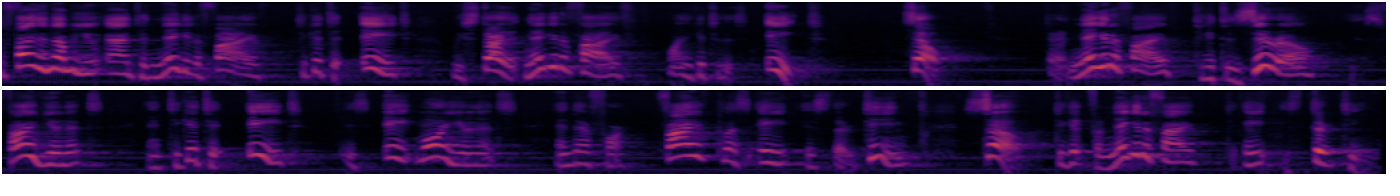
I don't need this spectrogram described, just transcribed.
To find the number you add to negative 5 to get to 8, we start at negative 5, want to get to this 8. So, start at negative 5 to get to 0 is 5 units, and to get to 8 is 8 more units, and therefore 5 plus 8 is 13. So, to get from negative 5 to 8 is 13.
